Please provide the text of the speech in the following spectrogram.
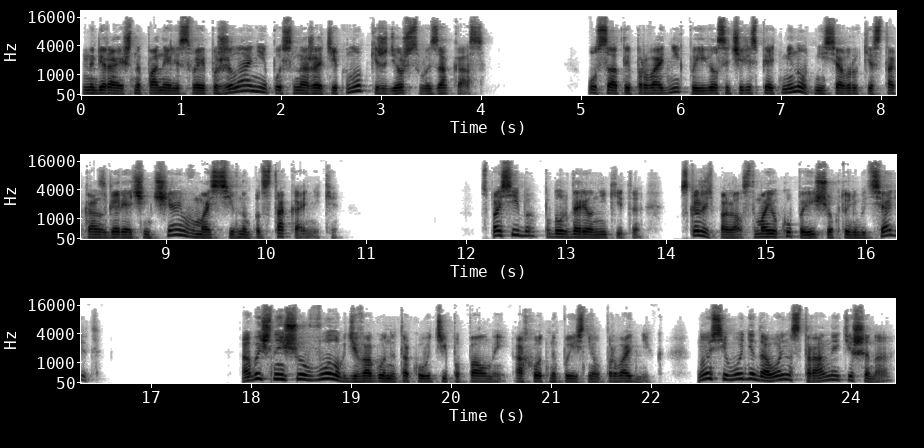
Набираешь на панели свои пожелания, после нажатия кнопки ждешь свой заказ. Усатый проводник появился через пять минут, неся в руке стакан с горячим чаем в массивном подстаканнике. «Спасибо», – поблагодарил Никита. «Скажите, пожалуйста, мое купе еще кто-нибудь сядет?» «Обычно еще в Вологде вагоны такого типа полны», – охотно пояснил проводник. «Но сегодня довольно странная тишина.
